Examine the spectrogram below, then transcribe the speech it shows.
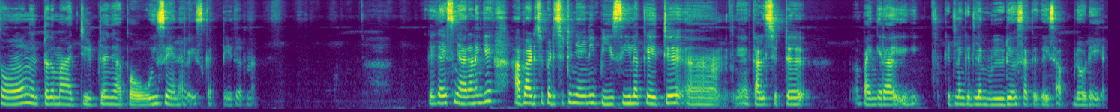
സോങ് ഇട്ടത് മാറ്റിയിട്ട് ഞാൻ ഇപ്പോൾ വോയിസ് ചെയ്യാനാണ് ഗൈസ് കട്ട് ചെയ്തിരുന്നത് ഓക്കെ ഗൈസ് ഞാനാണെങ്കിൽ ആ പഠിച്ച് പഠിച്ചിട്ട് ഞാൻ ഇനി പി സിയിലൊക്കെ ആയിട്ട് കളിച്ചിട്ട് ഭയങ്കര ഈ കിട്ടിലും കിട്ടിലും വീഡിയോസൊക്കെ ഗൈസ് അപ്ലോഡ് ചെയ്യാം.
